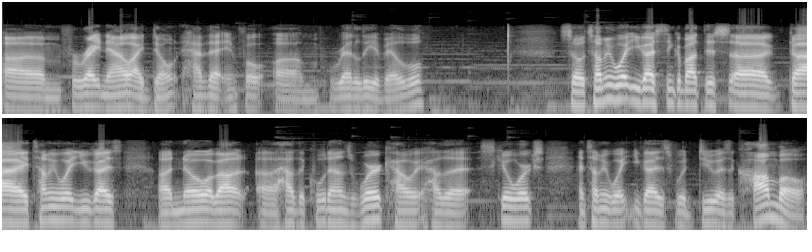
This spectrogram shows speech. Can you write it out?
um, for right now, I don't have that info um, readily available. So tell me what you guys think about this uh, guy. Tell me what you guys uh, know about uh, how the cooldowns work, how how the skill works, and tell me what you guys would do as a combo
